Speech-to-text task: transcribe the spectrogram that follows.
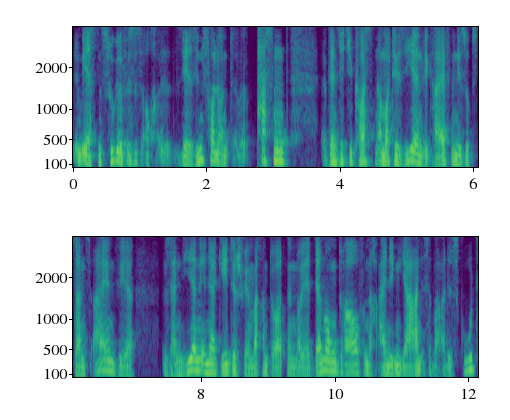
im ersten Zugriff ist es auch äh, sehr sinnvoll und äh, passend, wenn sich die Kosten amortisieren. Wir greifen in die Substanz ein, wir sanieren energetisch, wir machen dort eine neue Dämmung drauf und nach einigen Jahren ist aber alles gut.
